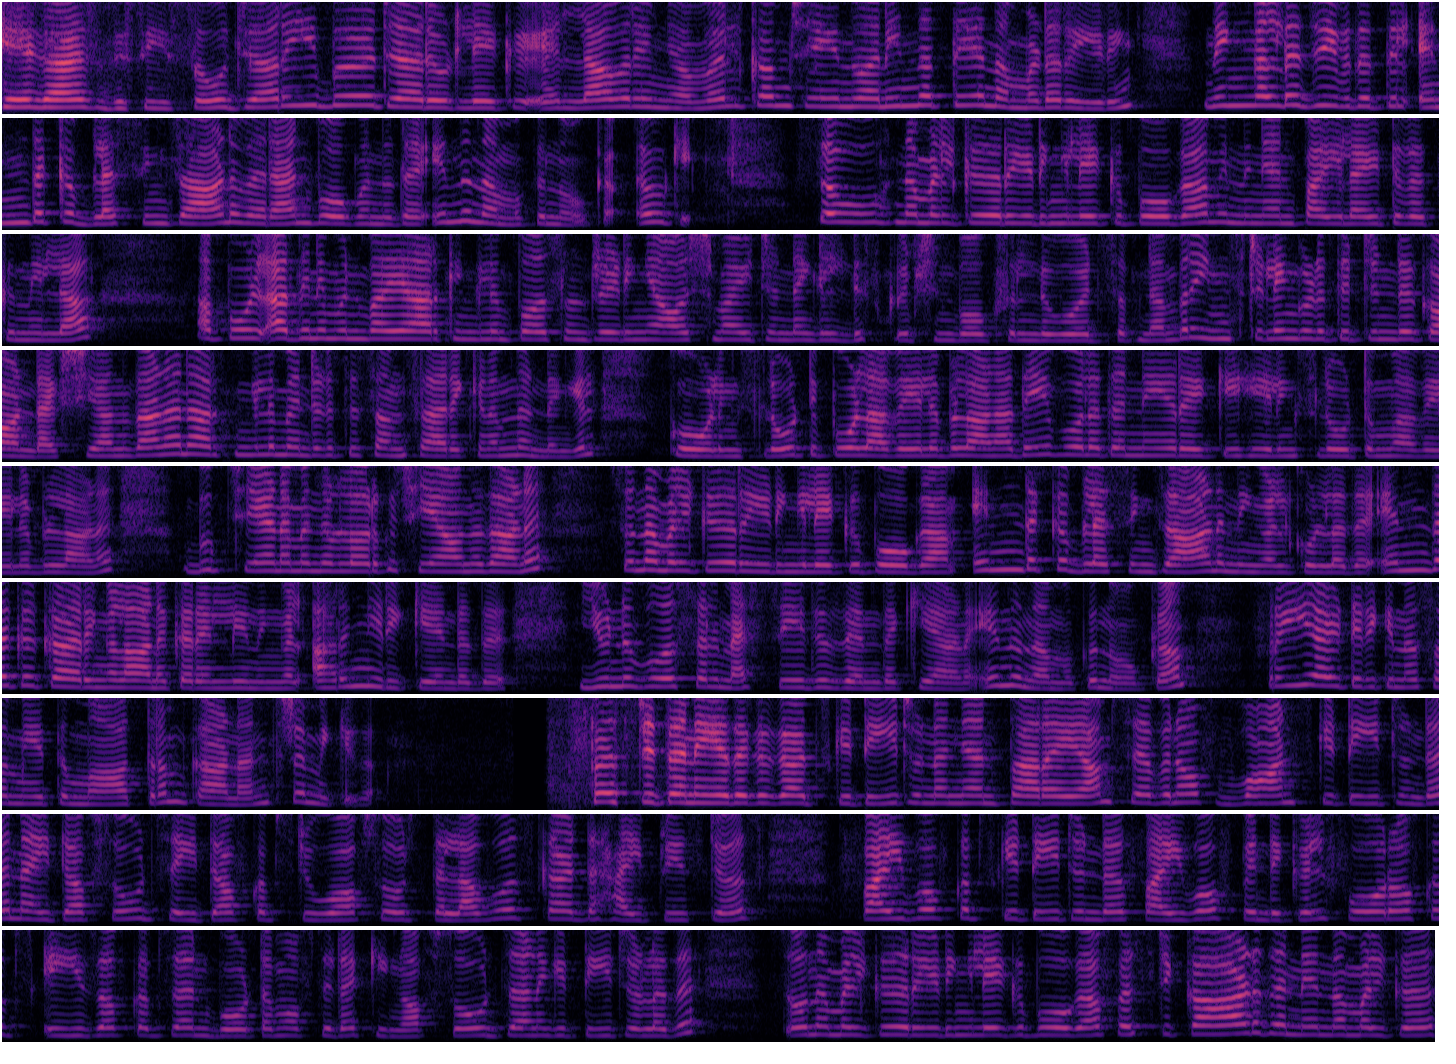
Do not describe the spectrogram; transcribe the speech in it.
Hey guys this is so ജറീബ് ജാരോട്ടിലേക്ക് എല്ലാവരെയും ഞാൻ വെൽക്കം ചെയ്യുന്നു. And ഇന്നത്തെ നമ്മുടെ റീഡിംഗ് നിങ്ങളുടെ ജീവിതത്തിൽ എന്തൊക്കെ ബ്ലെസ്സിങ്സ് ആണ് വരാൻ പോകുന്നത് എന്ന് നമുക്ക് നോക്കാം. ഓക്കെ സോ നമ്മൾക്ക് റീഡിങ്ങിലേക്ക് പോകാം. ഇന്ന് ഞാൻ പൈലായിട്ട് വെക്കുന്നില്ല. അപ്പോൾ അതിന് മുൻപായി ആർക്കെങ്കിലും പേഴ്സണൽ റീഡിംഗ് ആവശ്യമായിട്ടുണ്ടെങ്കിൽ ഡിസ്ക്രിപ്ഷൻ ബോക്സിൽ വാട്സപ്പ് നമ്പർ ഇൻസ്റ്റയിലും കൊടുത്തിട്ടുണ്ട്. കോൺടാക്ട് ചെയ്യാവുന്നതാണ് ആർക്കെങ്കിലും എന്റെ അടുത്ത് സംസാരിക്കണം എന്നുണ്ടെങ്കിൽ. കോളിംഗ് സ്ലോട്ട് ഇപ്പോൾ അവൈലബിൾ ആണ്. അതേപോലെ തന്നെ റേക്കി ഹീലിംഗ് സ്ലോട്ടും അവൈലബിൾ ആണ്. ബുക്ക് ചെയ്യണമെന്നുള്ളവർക്ക് ചെയ്യാവുന്നതാണ്. സോ നമ്മൾക്ക് റീഡിങ്ങിലേക്ക് പോകാം. എന്തൊക്കെ ബ്ലെസ്സിങ്സ് ആണ് നിങ്ങൾക്കുള്ളത്? എന്തൊക്കെ കാര്യങ്ങളാണ് കറന്റ്ലി നിങ്ങൾ അറിഞ്ഞിരിക്കേണ്ടത്? യൂണിവേഴ്സൽ മെസ്സേജസ് എന്തൊക്കെയാണ് എന്ന് നമുക്ക് നോക്കാം. ഫ്രീ ആയിട്ടിരിക്കുന്ന സമയത്ത് മാത്രം കാണാൻ ശ്രമിക്കുക. ഫസ്റ്റ് തന്നെ ഏതൊക്കെ കാർഡ്സ് കിട്ടിയിട്ടുണ്ട്? ഞാൻ പറയാം. സെവൻ ഓഫ് വാൺസ് കിട്ടിയിട്ടുണ്ട്. Knight of swords eight of cups two of swords the lovers card the high priestess five of cups കിട്ടിയിട്ടുണ്ട്. Five of pentacle four of cups ace of cups and bottom of the the king of swords ആണ് കിട്ടിയിട്ടുള്ളത്. So നമ്മൾക്ക് റീഡിങ്ങിലേക്ക് പോകാം. First card തന്നെ നമ്മൾക്ക്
